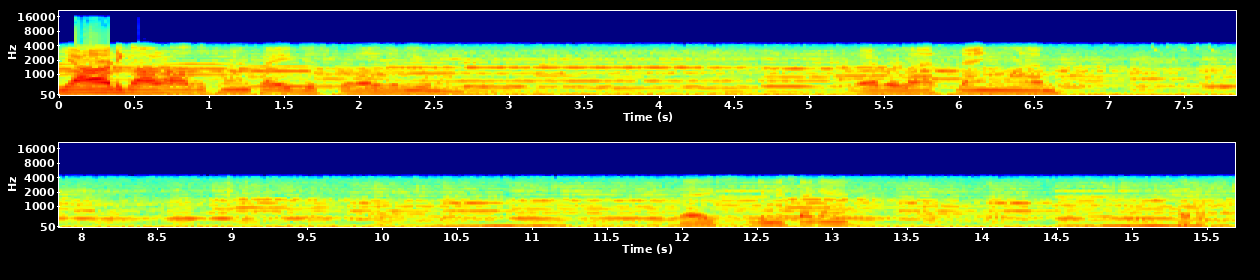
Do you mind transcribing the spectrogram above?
You already got all the torn pages for those of you wondering. Every last dang one of them. Okay, give me a second. Okay.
